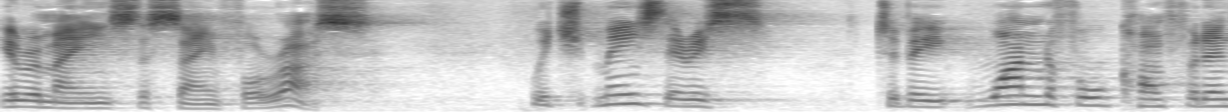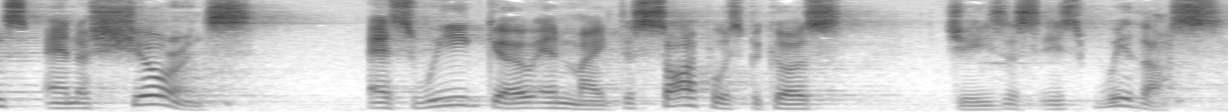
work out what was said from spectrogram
It remains the same for us, which means there is to be wonderful confidence and assurance as we go and make disciples because Jesus is with us.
